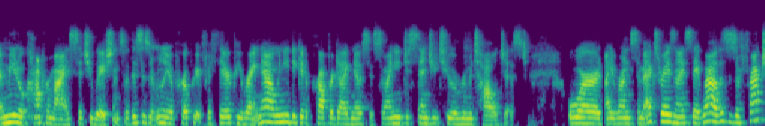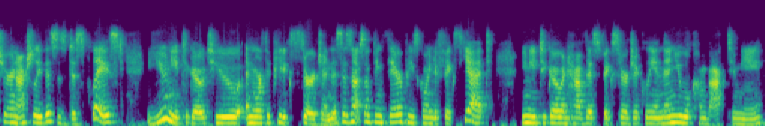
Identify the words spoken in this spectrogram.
immunocompromised situation. So this isn't really appropriate for therapy right now. We need to get a proper diagnosis. So I need to send you to a rheumatologist or I run some x rays and I say, wow, this is a fracture and actually this is displaced, you need to go to an orthopedic surgeon. This is not something therapy is going to fix yet. You need to go and have this fixed surgically and then you will come back to me.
